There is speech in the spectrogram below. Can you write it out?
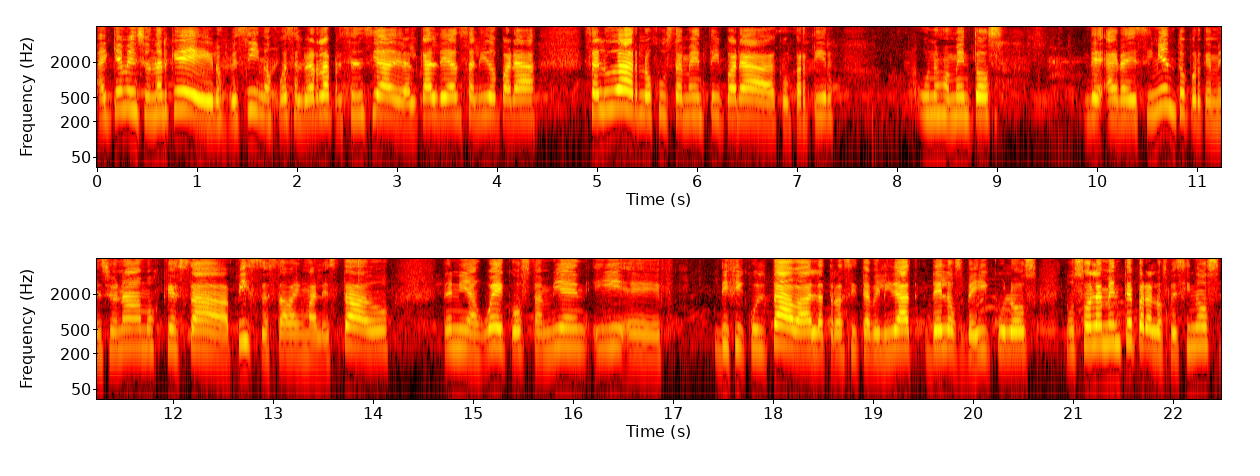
Hay que mencionar que los vecinos, pues al ver la presencia del alcalde, han salido para saludarlo justamente y para compartir unos momentos de agradecimiento porque mencionábamos que esta pista estaba en mal estado, tenía huecos también y eh, dificultaba la transitabilidad de los vehículos, no solamente para los vecinos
